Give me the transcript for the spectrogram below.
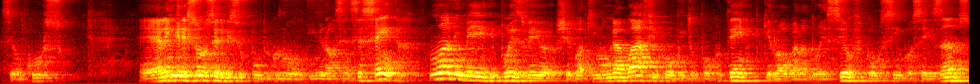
seu curso. É, ela ingressou no serviço público no, em 1960 um ano e meio depois veio, chegou aqui em Mongaguá, ficou muito pouco tempo, porque logo ela adoeceu, ficou uns 5 ou 6 anos.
